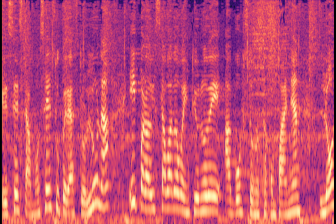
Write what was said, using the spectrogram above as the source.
Estamos en Superastro Luna y para hoy sábado 21 de agosto nos acompañan los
